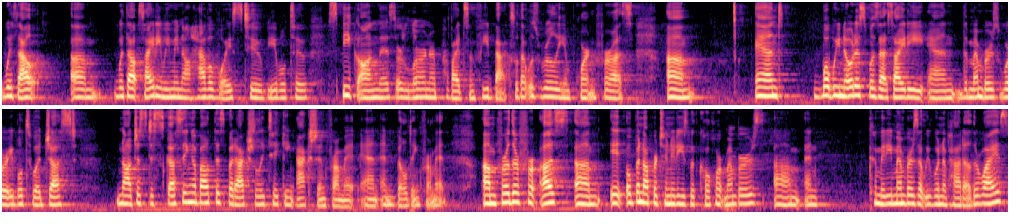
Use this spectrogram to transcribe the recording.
without um, without SIEDI, we may not have a voice to be able to speak on this or learn or provide some feedback. So that was really important for us. Um, and what we noticed was that SIEDI and the members were able to adjust, not just discussing about this, but actually taking action from it and, and building from it. Um, further, for us, um, it opened opportunities with cohort members um, and committee members that we wouldn't have had otherwise.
